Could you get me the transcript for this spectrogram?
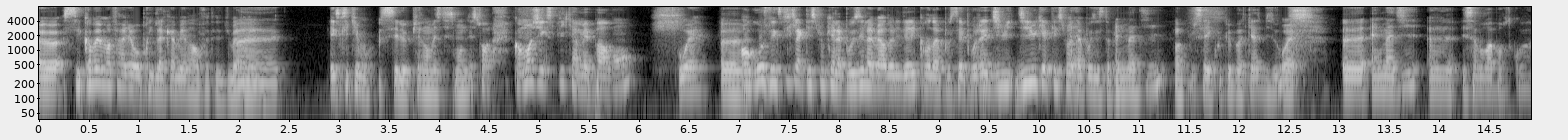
Euh, c'est quand même inférieur au prix de la caméra en fait et du matériel. Expliquez-moi. c'est le pire investissement de l'histoire. Comment j'explique à mes parents Ouais. euh, En gros, je vous explique la question qu'elle a posée, la mère de Lidéric, quand on a posté le projet. Dis-lui dis-lui quelle question elle t'a posée, s'il te plaît. Elle m'a dit, en plus elle écoute le podcast, bisous. Ouais. Euh, elle m'a dit, euh, et ça vous rapporte quoi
